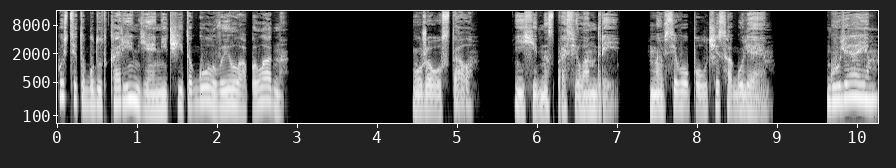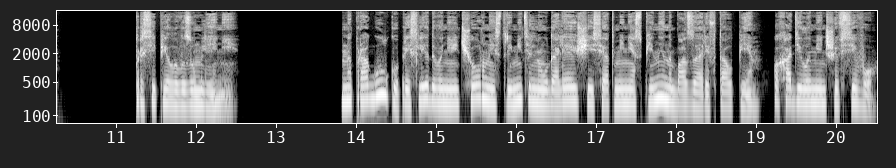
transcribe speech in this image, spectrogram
«Пусть это будут коренья, а не чьи-то головы и лапы, ладно?» «Уже устала?» — ехидно спросил Андрей. «Мы всего полчаса гуляем». «Гуляем?» — просипела в изумлении. На прогулку преследование черной, стремительно удаляющейся от меня спины на базаре в толпе походило меньше всего.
